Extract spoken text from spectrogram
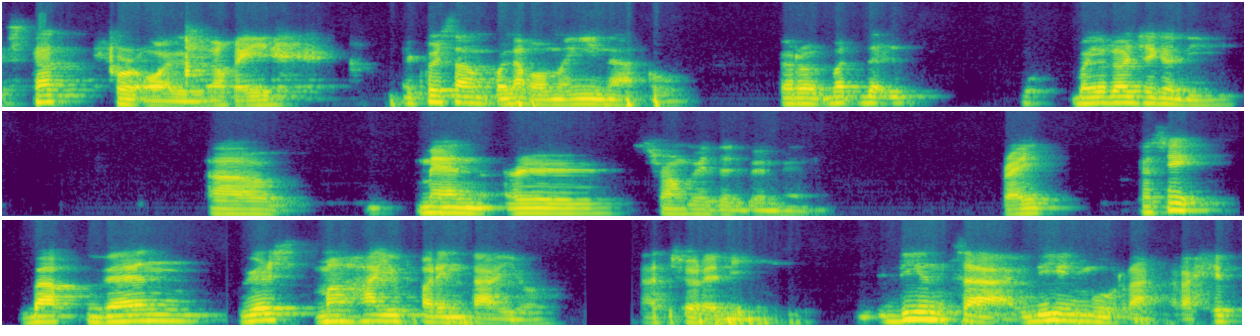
it's not for all, okay? Like for example, ako, mahina ako. Pero, but the, biologically, uh, men are stronger than women. Right? Kasi back then, we're, mahayop pa rin tayo, naturally. Hindi yun sa, hindi yun mura, right?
